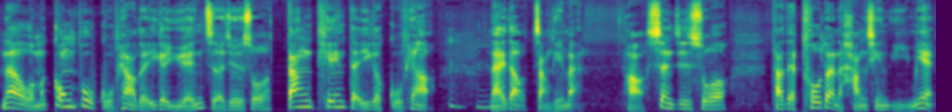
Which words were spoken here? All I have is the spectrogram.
那我们公布股票的一个原则就是说，当天的一个股票来到涨停板，好，甚至说它在波段的行情里面，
